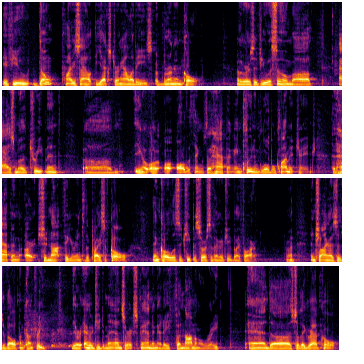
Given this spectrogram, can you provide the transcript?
if you don't price out the externalities of burning coal, in other words, if you assume uh, asthma treatment, uh, you know, all, all, the things that happen, including global climate change, that happen are, should not figure into the price of coal, then coal is the cheapest source of energy by far. right? And China is a developing country. Their energy demands are expanding at a phenomenal rate, and uh, so they grab coal.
